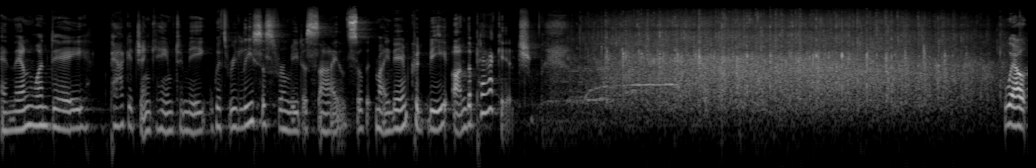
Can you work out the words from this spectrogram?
And then one day, packaging came to me with releases for me to sign so that my name could be on the package. Well,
